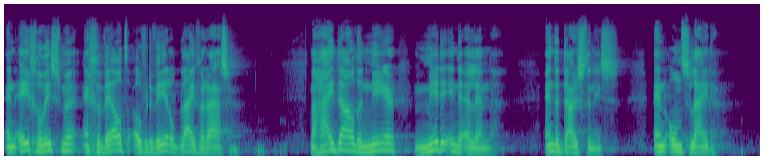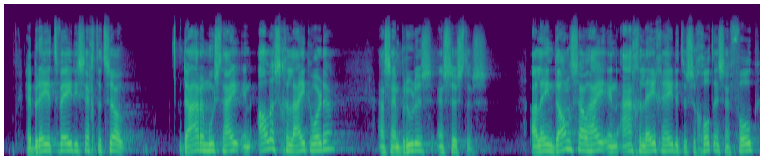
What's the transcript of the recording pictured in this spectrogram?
en egoïsme en geweld over de wereld blijven razen. Maar hij daalde neer midden in de ellende en de duisternis en ons lijden. Hebreeën 2 die zegt het zo. Daarom moest hij in alles gelijk worden aan zijn broeders en zusters. Alleen dan zou hij in aangelegenheden tussen God en zijn volk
